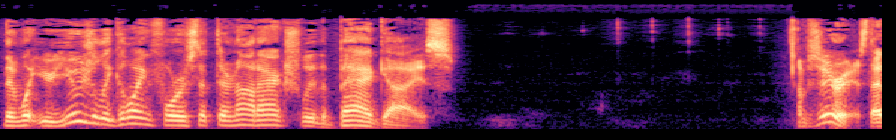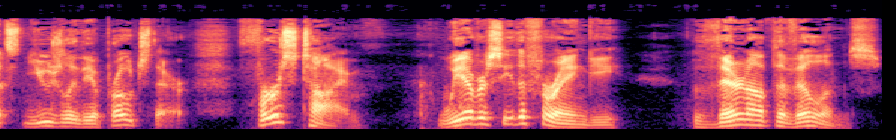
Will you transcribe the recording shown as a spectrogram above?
then what you're usually going for is that they're not actually the bad guys. I'm serious. That's usually the approach there. First time we ever see the Ferengi, they're not the villains.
